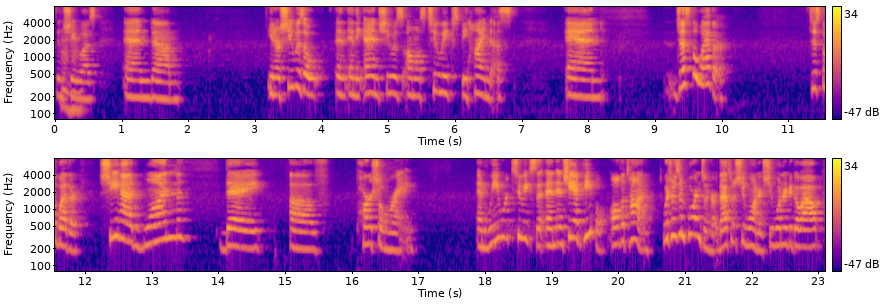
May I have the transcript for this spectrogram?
than she Mhm. was, and um, you know, she was a in, in the end she was almost two weeks behind us, and just the weather, just the weather. She had one day of partial rain. And we were two weeks, and, and she had people all the time, which was important to her. That's what she wanted. She wanted to go out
